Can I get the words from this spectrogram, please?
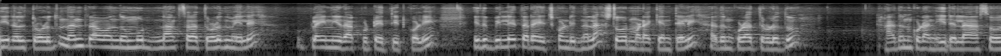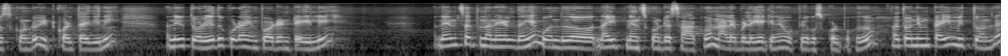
ನೀರಲ್ಲಿ ತೊಳೆದು ನಂತರ ಒಂದು ಮೂರು ನಾಲ್ಕು ಸಲ ತೊಳೆದ ಮೇಲೆ ಪ್ಲೈನ್ ನೀರು ಹಾಕ್ಬಿಟ್ಟು ಎತ್ತಿಟ್ಕೊಳ್ಳಿ. ಇದು ಬಿಲ್ಲೆ ಥರ ಹೆಚ್ಕೊಂಡಿದ್ನಲ್ಲ ಸ್ಟೋರ್ ಮಾಡೋಕ್ಕೆ ಅಂತೇಳಿ, ಅದನ್ನು ಕೂಡ ತೊಳೆದು, ಅದನ್ನು ಕೂಡ ನೀರೆಲ್ಲ ಸೋಸ್ಕೊಂಡು ಇಟ್ಕೊಳ್ತಾ ಇದ್ದೀನಿ. ನೀವು ತೊಳೆಯೋದು ಕೂಡ ಇಂಪಾರ್ಟೆಂಟೇ ಇಲ್ಲಿ. ನೆನೆಸೋದು ನಾನು ಹೇಳ್ದಂಗೆ ಒಂದು ನೈಟ್ ನೆನೆಸ್ಕೊಂಡ್ರೆ ಸಾಕು, ನಾಳೆ ಬೆಳಗ್ಗೆಗೆ ಉಪಯೋಗಿಸ್ಕೊಳ್ಬಹುದು. ಅಥವಾ ನಿಮ್ಮ ಟೈಮ್ ಇತ್ತು ಅಂದರೆ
